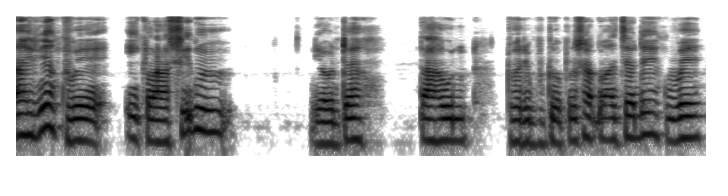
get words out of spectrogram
akhirnya gue ikhlasin ya udah tahun 2021 aja deh gue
